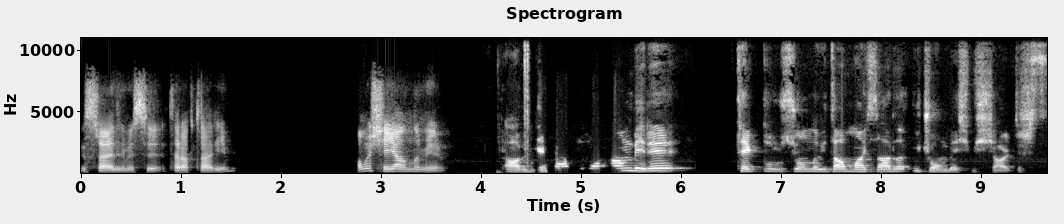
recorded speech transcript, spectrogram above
ısrar edilmesi taraftarıyım. Ama şeyi anlamıyorum. Abi geçen sezondan beri tek pozisyonla biten maçlarda 3-15'miş Chargers.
